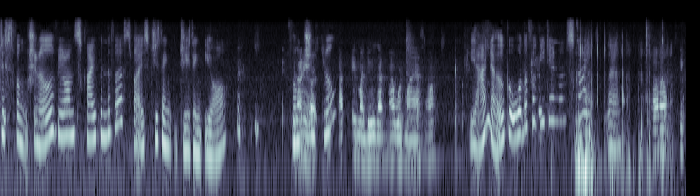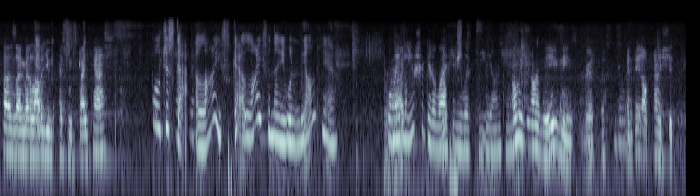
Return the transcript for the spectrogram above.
dysfunctional if you're on Skype in the first place. Do you think? Do you think you're functional? I paid my dues. I, I work my ass off. Yeah, I know, but what the fuck are you doing on Skype then? Uh, because I met a lot of you guys from Skypecast. Well, just get a life. Get a life, and then you wouldn't be on here. Well, maybe you should get a life and you wouldn't be on I here. only get on in the evenings, Chris. I did all kind of shit today.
